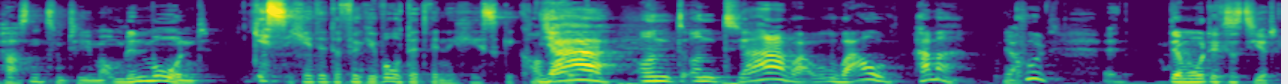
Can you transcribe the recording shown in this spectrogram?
passend zum Thema um den Mond. Yes, ich hätte dafür gewotet, wenn ich es gekonnt ja, hätte. Ja, und, und ja, wow, wow Hammer. Ja. Cool. Äh, der Mond existiert.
